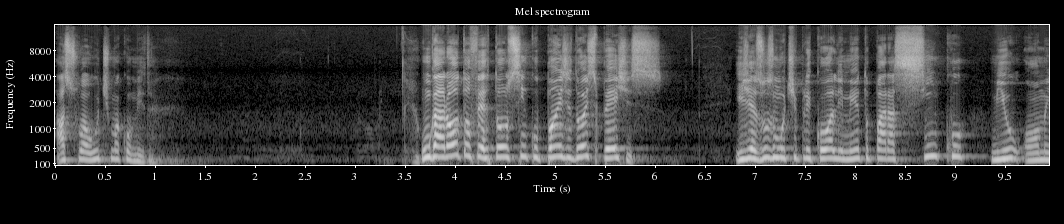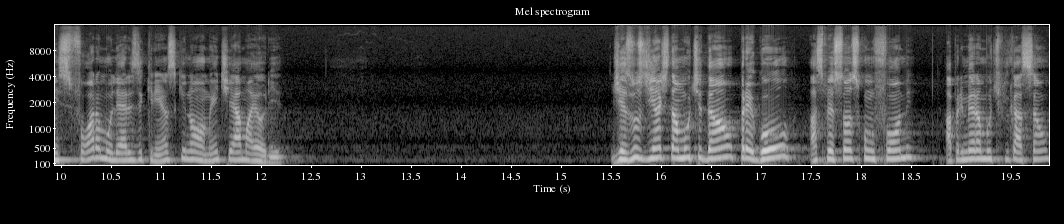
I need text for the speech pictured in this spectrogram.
a sua última comida. Um garoto ofertou cinco pães e dois peixes. E Jesus multiplicou o alimento para cinco mil homens, fora mulheres e crianças, que normalmente é a maioria. Jesus, diante da multidão, pregou as pessoas com fome, a primeira multiplicação.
